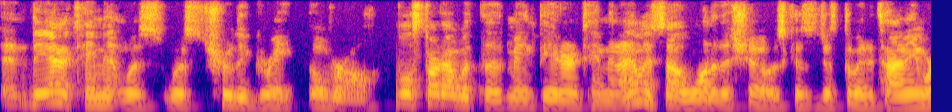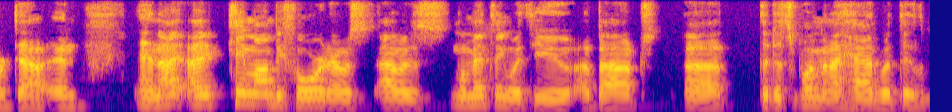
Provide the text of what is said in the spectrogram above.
the entertainment was was truly great overall. We'll start out with the main theater entertainment. I only saw one of the shows because just the way the timing worked out, and and I, I, came on before and I was I was lamenting with you about uh, the disappointment I had with the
